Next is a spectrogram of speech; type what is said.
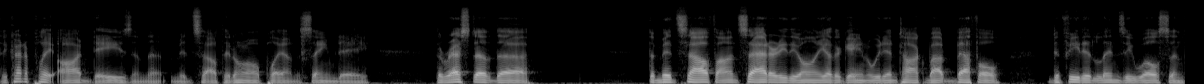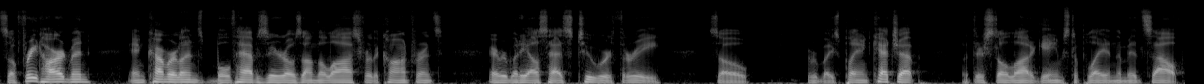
They kind of play odd days in the Mid South. They don't all play on the same day. The rest of the the Mid South on Saturday, the only other game we didn't talk about, Bethel defeated Lindsey Wilson. So Freed-Hardeman and Cumberland's both have zeros on the loss for the conference. Everybody else has two or three. So everybody's playing catch up, but there's still a lot of games to play in the Mid South.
